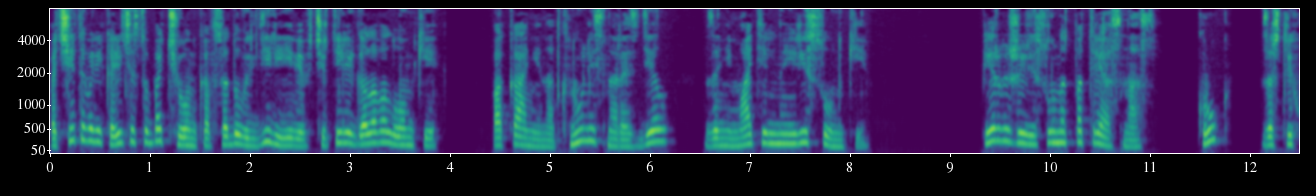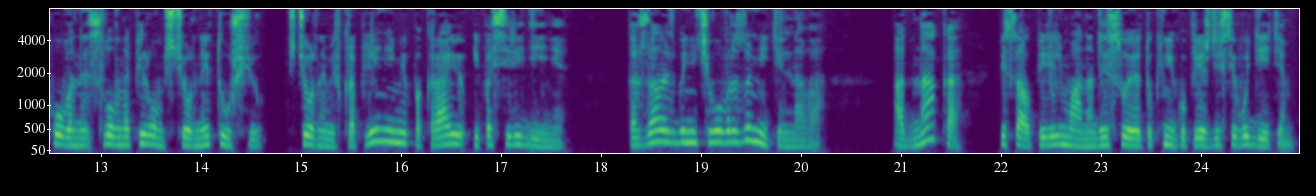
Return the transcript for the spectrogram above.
подсчитывали количество бочонков, садовых деревьев, чертили головоломки, пока не наткнулись на раздел «Занимательные рисунки». Первый же рисунок потряс нас. Круг, заштрихованный словно пером с черной тушью, с черными вкраплениями по краю и посередине. Казалось бы, ничего вразумительного. Однако, писал Перельман, адресуя эту книгу прежде всего детям,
